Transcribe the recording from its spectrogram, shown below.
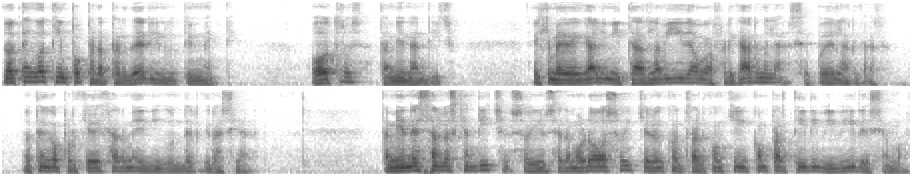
No tengo tiempo para perder inútilmente. Otros también han dicho, el que me venga a limitar la vida o a fregármela se puede largar. No tengo por qué dejarme de ningún desgraciado. También están los que han dicho, soy un ser amoroso y quiero encontrar con quien compartir y vivir ese amor.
